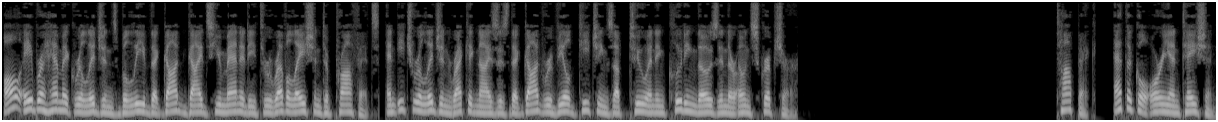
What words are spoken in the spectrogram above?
All Abrahamic religions believe that God guides humanity through revelation to prophets, and each religion recognizes that God revealed teachings up to and including those in their own scripture. Ethical orientation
